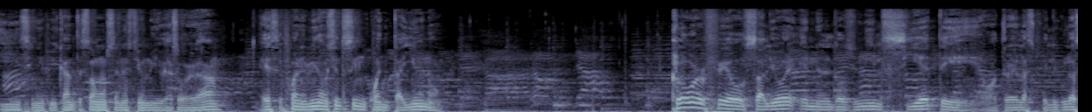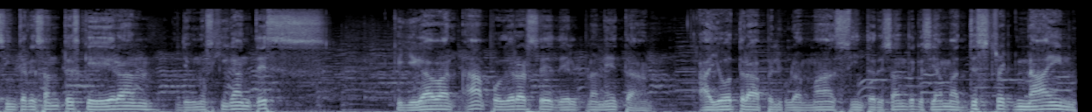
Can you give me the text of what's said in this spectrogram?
e insignificantes somos en este universo, ¿verdad? Ese fue en el 1951. Cloverfield salió en el 2007, otra de las películas interesantes que eran de unos gigantes que llegaban a apoderarse del planeta. Hay otra película más interesante que se llama District 9.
